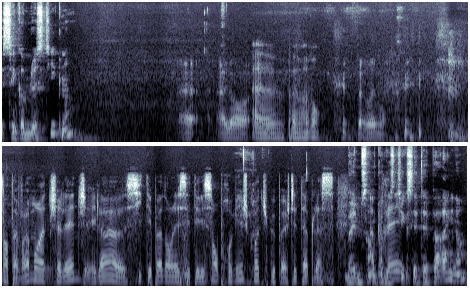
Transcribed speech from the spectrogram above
C'est comme le stick, non? Alors. pas vraiment. pas vraiment. non, t'as vraiment un challenge, et là, euh, si t'es pas dans les, c'était les 100 premiers, je crois, tu peux pas acheter ta place. Bah, il me semble que le stick c'était pareil, non?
